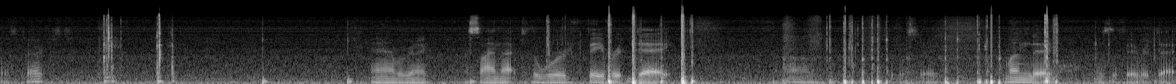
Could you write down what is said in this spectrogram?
Plus text. And we're going to assign that to the word favorite day. Um, we'll say Monday is the favorite day.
